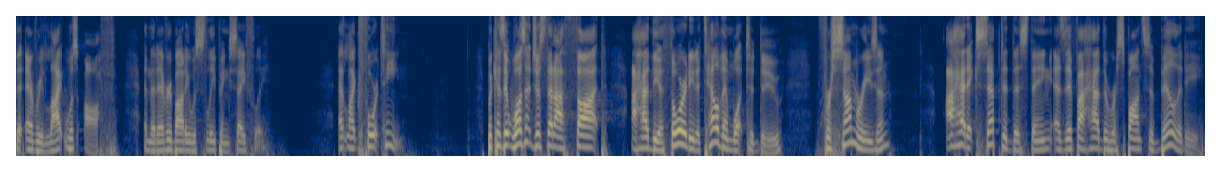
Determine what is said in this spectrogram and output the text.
that every light was off, and that everybody was sleeping safely. At like 14. Because it wasn't just that I thought I had the authority to tell them what to do. For some reason, I had accepted this thing as if I had the responsibility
